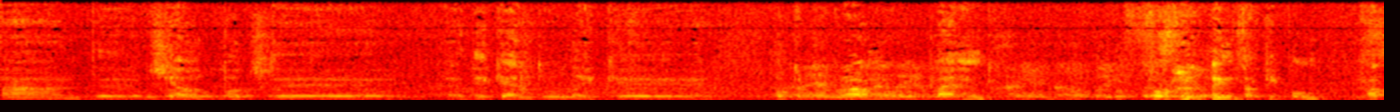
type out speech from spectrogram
And uh, we can put, uh, uh, they can do like uh, put a program or planning for helping the people, not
